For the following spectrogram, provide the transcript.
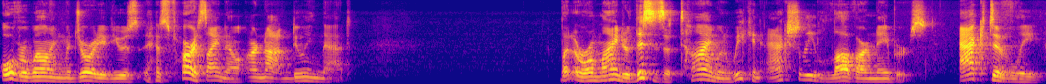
overwhelming majority of you, as far as I know, are not doing that. But a reminder this is a time when we can actually love our neighbors, actively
